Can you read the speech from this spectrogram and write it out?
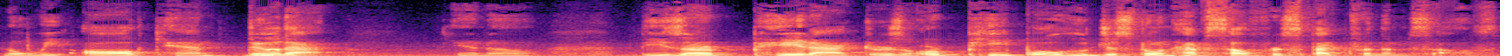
You know, we all can't do that. You know, these are paid actors or people who just don't have self respect for themselves.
